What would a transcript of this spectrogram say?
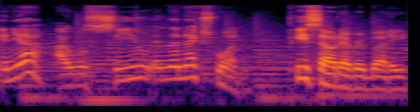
And yeah, I will see you in the next one. Peace out, everybody.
